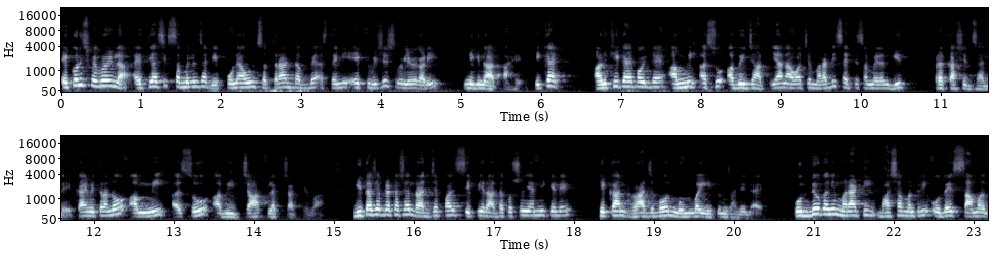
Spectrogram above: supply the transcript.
एकोणीस फेब्रुवारीला ऐतिहासिक संमेलनासाठी पुण्याहून सतरा डबे असलेली एक विशेष रेल्वे गाडी निघणार आहे. ठीक आहे आणखी काय पॉईंट आहे? आम्ही असू अभिजात. या नावाचे मराठी साहित्य संमेलन गीत प्रकाशित झाले. काय मित्रांनो? आम्ही असू अभिजात. लक्षात ठेवा. गीताचे प्रकाशन राज्यपाल सी पी राधाकृष्णन यांनी केले. ठिकाण राजभवन मुंबई इथून झालेलं आहे. उद्योग आणि मराठी भाषा मंत्री उदय सामंत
